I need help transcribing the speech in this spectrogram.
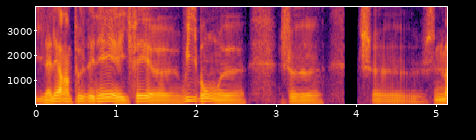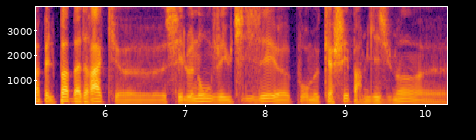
il a l'air un peu gêné et il fait euh, oui, bon, euh, je, je, ne m'appelle pas Badrak, euh, c'est le nom que j'ai utilisé euh, pour me cacher parmi les humains. euh,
